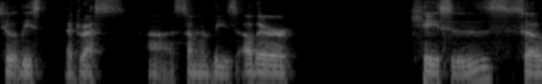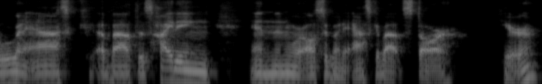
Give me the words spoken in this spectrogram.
to at least address uh, some of these other cases. So we're going to ask about this hiding, and then we're also going to ask about star here.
